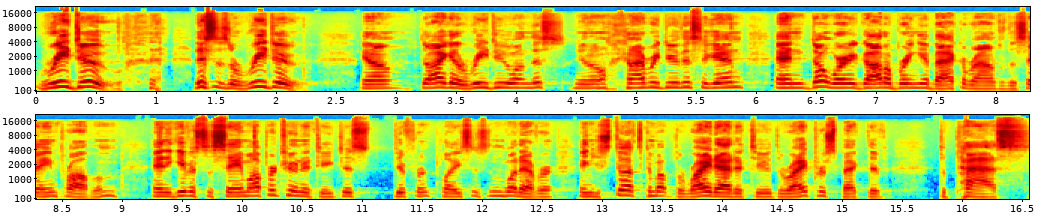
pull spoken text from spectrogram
redo. this is a redo. You know, do I get a redo on this? You know, can I redo this again? And don't worry, God will bring you back around to the same problem, and He give us the same opportunity, just different places and whatever. And you still have to come up with the right attitude, the right perspective to pass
